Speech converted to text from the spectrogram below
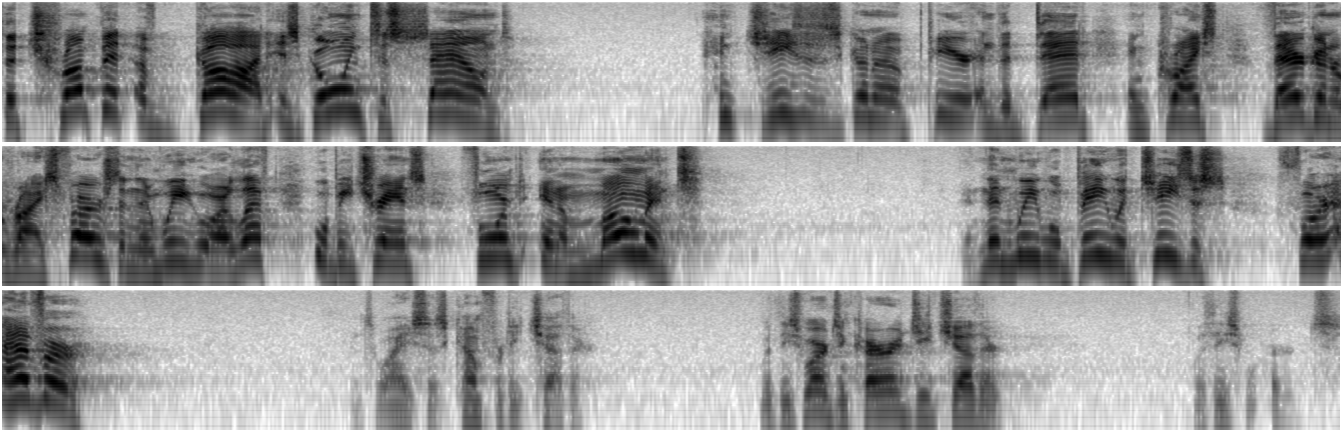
The trumpet of God is going to sound and Jesus is going to appear, and the dead in Christ, they're going to rise first, and then we who are left will be transformed in a moment. And then we will be with Jesus forever. That's why he says, comfort each other with these words, encourage each other with these words.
